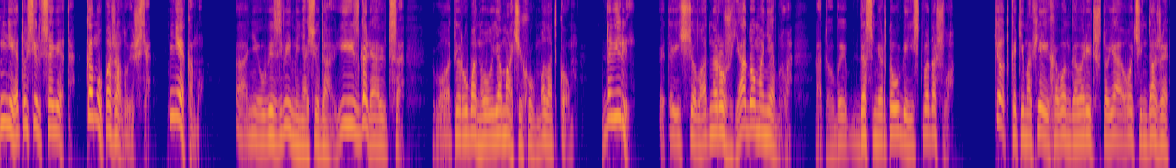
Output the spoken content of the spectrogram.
Нету сельсовета. Кому пожалуешься? Некому. Они увезли меня сюда и изгаляются. Вот и рубанул я мачеху молотком. Довели. Это еще, ладно, ружья дома не было, а то бы до смертоубийства дошло. Тетка Тимофеиха вон говорит, что я очень даже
